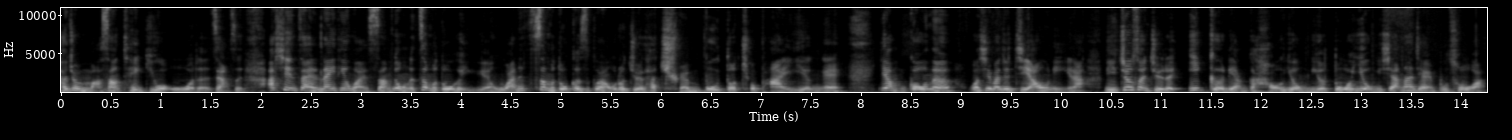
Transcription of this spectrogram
他就马上 take your order 这样子啊。现在那一天晚上弄了这么多个语言，玩了这么多各式各样，我都觉得他全部都就拍赢哎，要么够。呢，我现在就教你啦。你就算觉得一个两个好用，你就多用一下，那这样也不错啊。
